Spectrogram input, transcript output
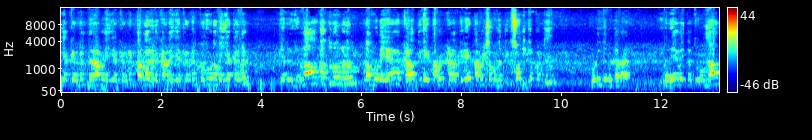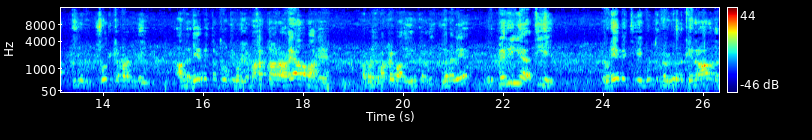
இயக்கங்கள் திராவிட இயக்கங்கள் தமிழர்களுக்கான இயக்கங்கள் பொது உடைமை இயக்கங்கள் என்று எல்லா தத்துவங்களும் நம்முடைய களத்திலே தமிழ் களத்திலே தமிழ் சமூகத்தில் சோதிக்கப்பட்டு முடிந்து விட்டன. இந்த நேர்மை தத்துவம் தான் இன்னும் சோதிக்கப்படவில்லை. அந்த நேர்மை தத்துவத்தினுடைய மகத்தான அடையாளமாக நம்முடைய மக்கள்வாதம் இருக்கிறது. எனவே ஒரு பெரிய தீயை ஒரு நேர்மை தீயை மூட்டுங்கள். ஊழலுக்கு எதிரான அந்த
